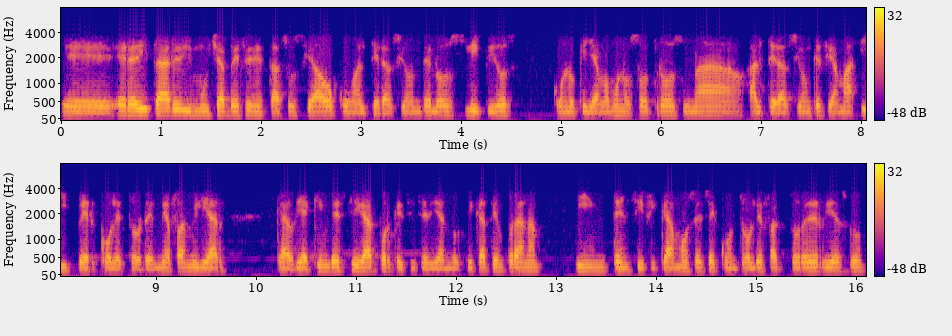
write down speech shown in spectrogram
eh, hereditario y muchas veces está asociado con alteración de los lípidos, con lo que llamamos nosotros una alteración que se llama hipercolesterolemia familiar, que habría que investigar porque si se diagnostica temprana, intensificamos ese control de factores de riesgo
